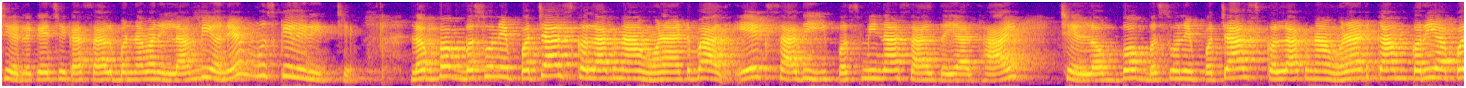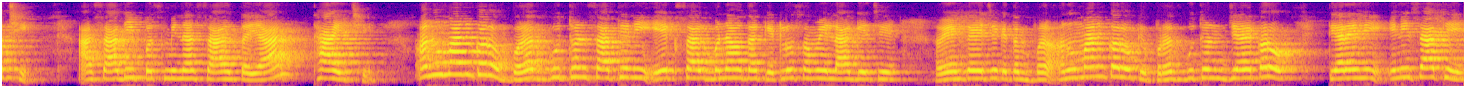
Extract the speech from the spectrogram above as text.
છે, એટલે કે છે કે આ સાલ બનાવવાની લાંબી અને મુશ્કેલી રીત છે. લગભગ બસો ને પચાસ કલાકના વણાટ બાદ એક સાદી પશ્મિના સાલ તૈયાર થાય છે. લગભગ બસો ને પચાસ કલાકના વણાટ કામ કર્યા પછી આ સાદી પશ્મિના સાલ તૈયાર થાય છે. અનુમાન કરો, ભરત ગૂંથણ સાથેની એક સાલ બનાવતા કેટલો સમય લાગે છે? હવે એમ કહે છે કે તમે અનુમાન કરો કે ભરત ગૂંથણ જ્યારે કરો ત્યારે એની એની સાથે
